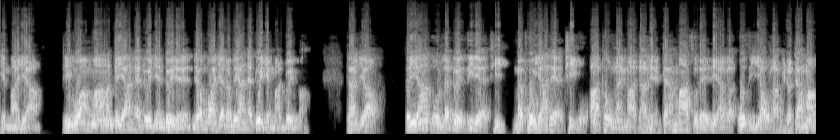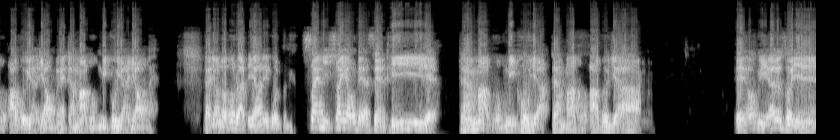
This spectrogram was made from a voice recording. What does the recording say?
ခြင်းမှရဒီဘဝမှာတရားနဲ့တွေ့ခြင်းတွေ့တယ်။ဒီဘဝကျတော့တရားနဲ့တွေ့ခြင်းမှတွေ့ပါ။ဒါကြောင့် တရားကိုလက်တွေ့သိတဲ့အထိမက်ဖို့ရတဲ့အထိကိုအားထုတ်နိုင်မှဒါလည်းဓမ္မဆိုတဲ့တရားကကိုယ်စီရောက်လာပြီးတော့ဓမ္မကိုအားကိုးရရောက်မယ်ဓမ္မကိုမိကိုရရောက်မယ်။ဒါကြောင့်လောကုတ္တရာတရားတွေကိုစိုက်မိစိုက်ရောက်တဲ့အဆင့်ထိတဲ့ဓမ္မကိုမိခိုးရဓမ္မကိုအားကိုးကြ။အေးဟုတ်ပြီအဲ့ဒါဆိုရင်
